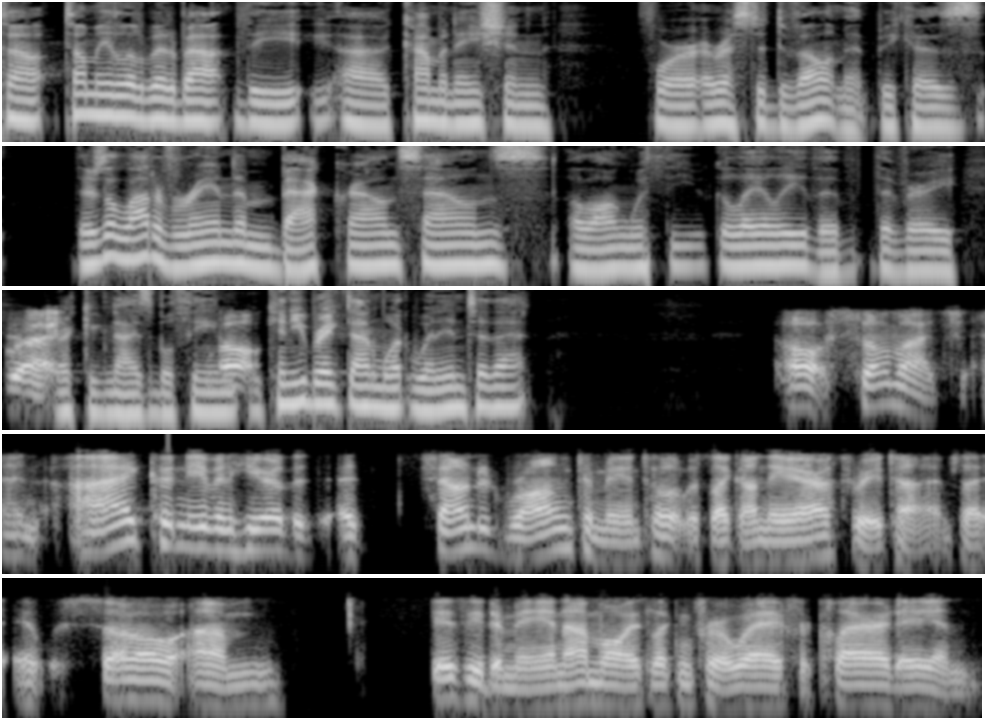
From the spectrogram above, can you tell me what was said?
tell, tell me a little bit about the uh, combination for arrested development because there's a lot of random background sounds along with the ukulele, the the very right. recognizable theme. Oh. Can you break down what went into that? Oh, so much, and I couldn't even hear that. It sounded wrong to me until it was like on the air three times. I, it was so um, busy to me, and I'm always looking for a way for clarity. And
